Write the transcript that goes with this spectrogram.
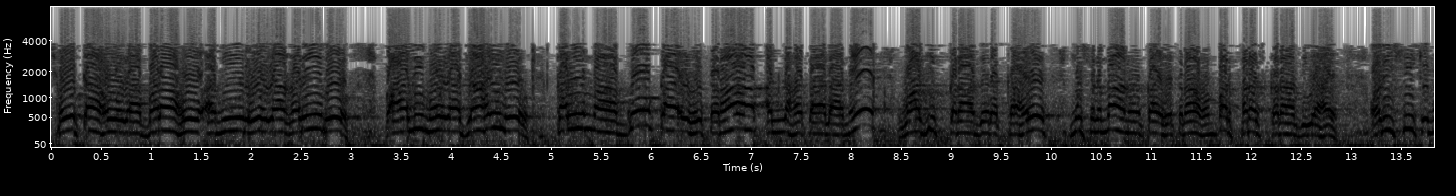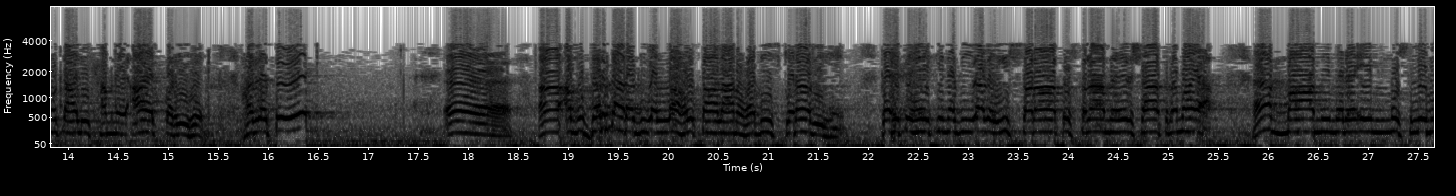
چھوٹا ہو یا بڑا ہو، امیر ہو یا غریب ہو، عالم ہو یا جاہل ہو، کلمہ گو کا احترام اللہ تعالیٰ نے واجب قرار دے رکھا ہے۔ مسلمانوں کا احترام ہم پر فرض قرار دیا ہے۔ اور اسی کے متعلق ہم نے آیت پڑھی ہے۔ حضرت ابو دردہ رضی اللہ تعالیٰ عنہ حدیث کے راوی ہیں۔ کہتے ہیں کہ نبی علیہ سرات اسلام نے ارشاد رمایا مام ام مسلم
